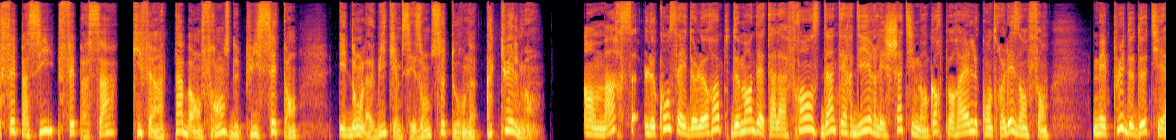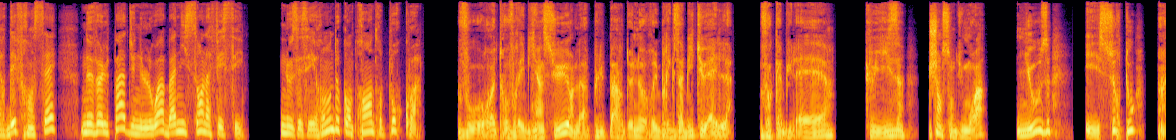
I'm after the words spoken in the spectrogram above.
Fais pas ci, fais pas ça, qui fait un tabac en France depuis sept ans et dont la huitième saison se tourne actuellement. En mars, le Conseil de l'Europe demandait à la France d'interdire les châtiments corporels contre les enfants. Mais plus de deux tiers des Français ne veulent pas d'une loi bannissant la fessée. Nous essayerons de comprendre pourquoi. Vous retrouverez bien sûr la plupart de nos rubriques habituelles. Vocabulaire, quiz, chansons du mois, news et surtout un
